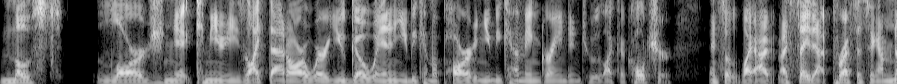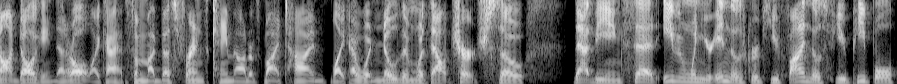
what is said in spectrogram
most large knit communities like that are where you go in and you become a part and you become ingrained into like a culture and so like I, I say that prefacing i'm not dogging that at all like i have some of my best friends came out of my time like i wouldn't know them without church so that being said, even when you're in those groups, you find those few people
